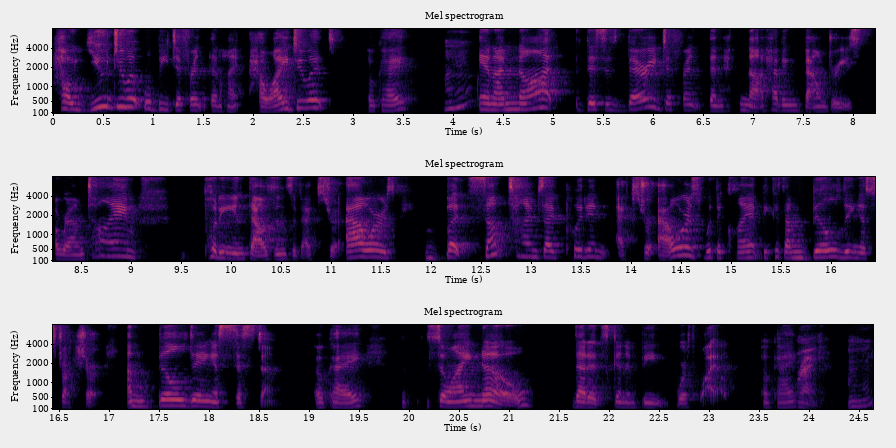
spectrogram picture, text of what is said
How you do it will be different than how I do it. Okay. Mm-hmm. And I'm not, this is very different than not having boundaries around time, putting in thousands of extra hours. But sometimes I put in extra hours with a client because I'm building a structure, I'm building a system. Okay. So I know that it's going to be worthwhile. Okay. Right. Mm-hmm.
